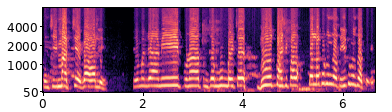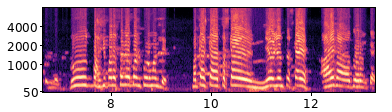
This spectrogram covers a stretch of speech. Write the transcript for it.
त्यांची मागचे गावाले ते म्हणजे आम्ही पुन्हा तुमचं मुंबईचं दूध भाजीपाला त्यांना कुठून जातो? इथूनच जातो. दूध भाजीपाला सगळं बंद करून म्हणले मग कस काय तस काय नियोजन तस काय आहे का धोरण काय?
